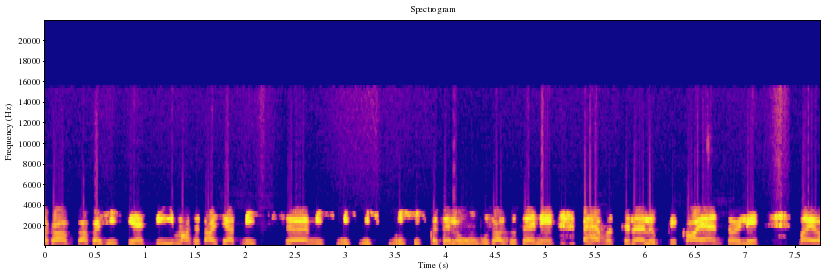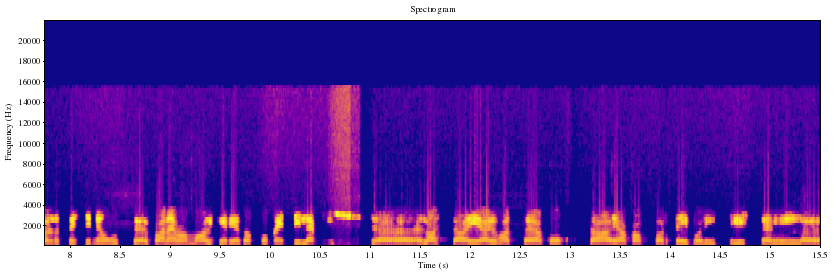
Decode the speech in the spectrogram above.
aga, aga siiski need viimased asjad, mis, mis, mis, mis, mis siis ka selle umbusalduseni, vähemalt selle lõplik ajend oli. ma ei olnud tõesti nõus panema oma allkirja dokumendile, mis lasteaia juhataja kohta jagab parteipoliitilistel äh,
